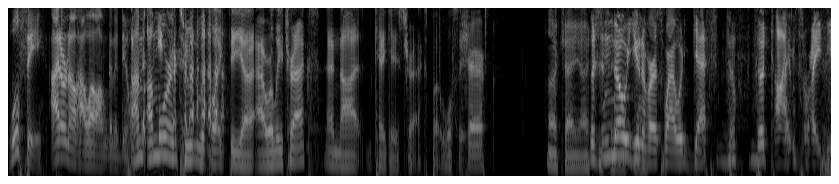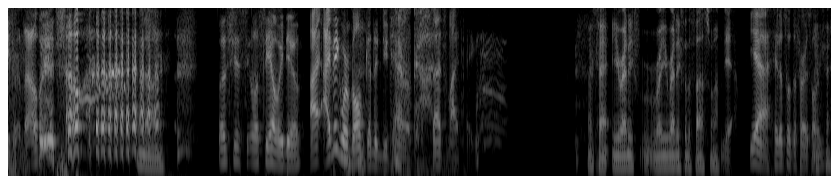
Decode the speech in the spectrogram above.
We'll see. I don't know how well I'm gonna do. I'm this I'm more in tune with like the uh, hourly tracks and not KK's tracks, but we'll see. Sure. Okay, yeah. I There's can no that, yeah. universe where I would guess the the times right either, though. So No. let's just see, we'll see how we do. I, I think we're both gonna do terrible. That's my thing. Okay, you ready? For, are you ready for the first one? Yeah. Yeah, hit us with the first one. Okay.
